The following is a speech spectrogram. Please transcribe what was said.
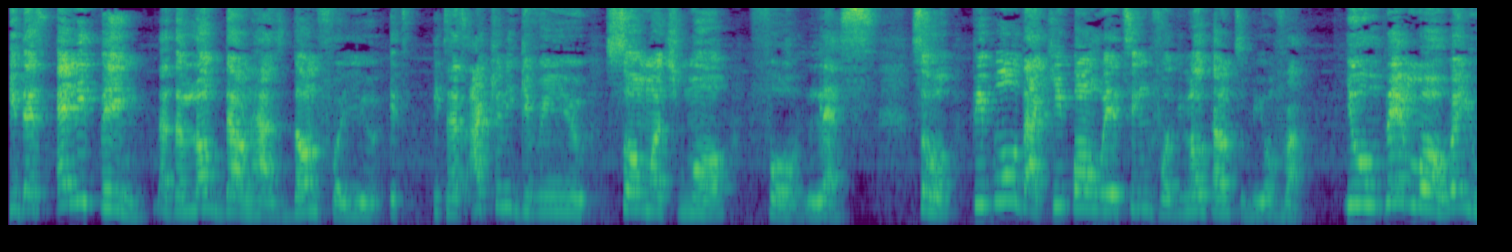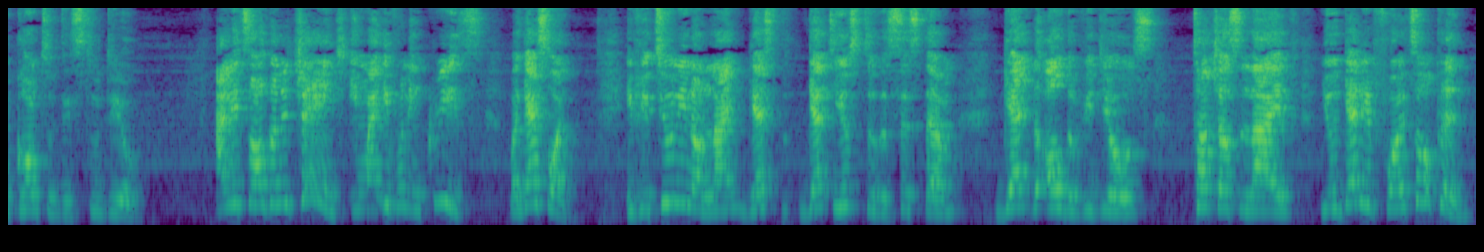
if there's anything that the lockdown has done for you, it it has actually given you so much more for less. So people that keep on waiting for the lockdown to be over, you pay more when you come to the studio. And it's not going to change. It might even increase. But guess what? If you tune in online, get get used to the system, get the, all the videos, touch us live, you get it for a token.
